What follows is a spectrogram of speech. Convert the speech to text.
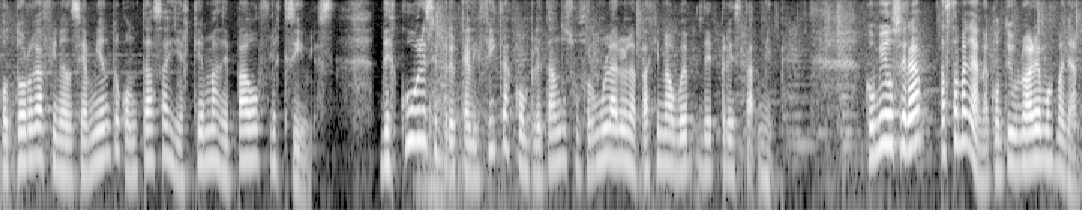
otorga financiamiento con tasas y esquemas de pago flexibles. Descubre si precalificas completando su formulario en la página web de Presta MIPE. Conmigo será hasta mañana, continuaremos mañana.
